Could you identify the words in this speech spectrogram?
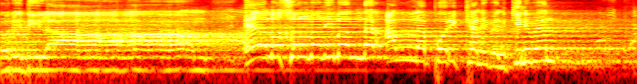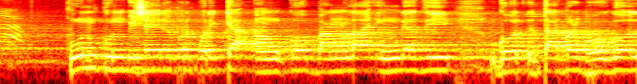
করে দিলাম। এ মুসলমান ইমানদার, আল্লাহ পরীক্ষা নেবেন, কি নেবেন? কোন কোন বিষয়ের উপর পরীক্ষা? অঙ্ক, বাংলা, ইংরাজি তারপর ভূগোল,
